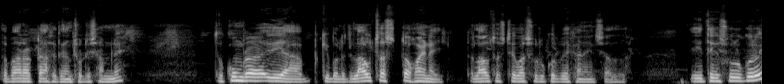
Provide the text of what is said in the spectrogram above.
তারপর আরও একটা আছে, দেখেন ছোটোর সামনে। তো কুমড়া, ইয়া, কী বলে, লাউ চাষটা হয় নাই। তো লাউ চাষটা এবার শুরু করবে এখানে ইনশাল্লাহ এই থেকে শুরু করে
